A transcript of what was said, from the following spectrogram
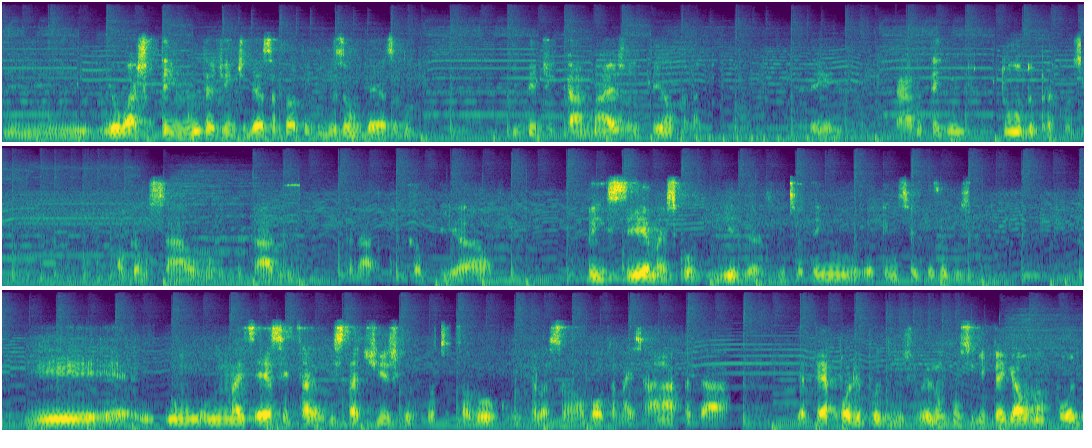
e eu acho que tem muita gente dessa própria divisão dessa que dedicar mais um tempo na cara, tem tudo para conseguir alcançar o resultado do campeonato como campeão, vencer mais corridas. Isso eu tenho, eu tenho certeza disso. E é, um, mas essa estatística que você falou com relação à volta mais rápida e até a pole position, eu não consegui pegar uma pole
